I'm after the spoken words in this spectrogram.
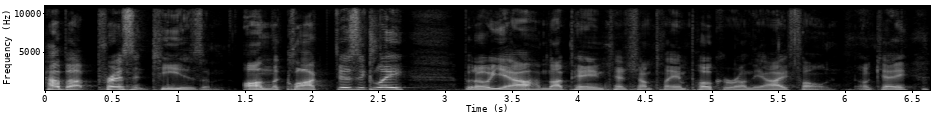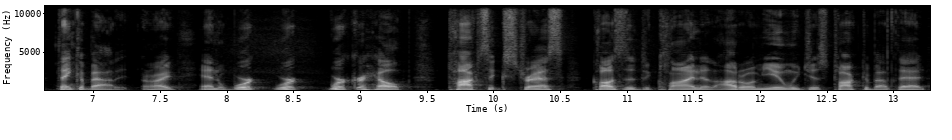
How about presenteeism? On the clock physically, but oh yeah, I'm not paying attention. I'm playing poker on the iPhone. Okay, think about it. All right, and work work worker health. Toxic stress causes a decline in autoimmune. We just talked about that,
